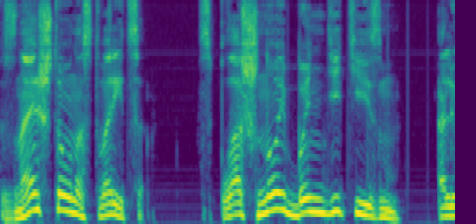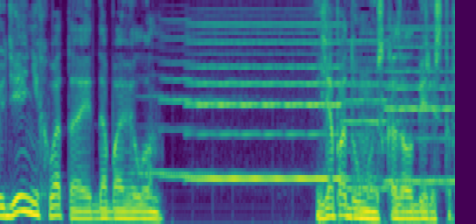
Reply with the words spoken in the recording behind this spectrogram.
Знаешь, что у нас творится? Сплошной бандитизм. А людей не хватает, добавил он. «Я подумаю», — сказал Берестов.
